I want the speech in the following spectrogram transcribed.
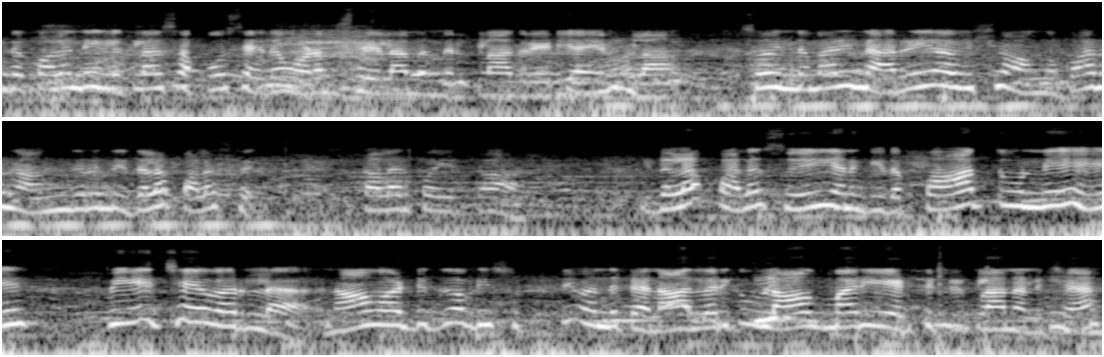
இந்த குழந்தைங்களுக்குலாம் சப்போஸ் எதாவது உடம்பு சரியில்லாமல் இருந்திருக்கலாம் அது ரெடியாக இருக்கலாம் ஸோ இந்த மாதிரி நிறையா விஷயம் அங்கே பாருங்கள் அங்கேருந்து இதெல்லாம் பழசு. கலர் போயிருக்கா? இதெல்லாம் பழசு. எனக்கு இதை பார்த்தோன்னே பேச்சே வரல. நான் வாட்டுக்கு அப்படி சுற்றி வந்துட்டேன். நான் அது வரைக்கும் vlog மாதிரி எடுத்துகிட்டு இருக்கலாம்னு நினச்சேன்.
